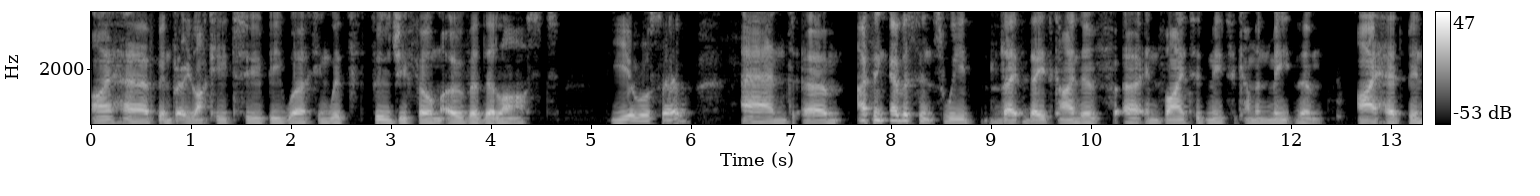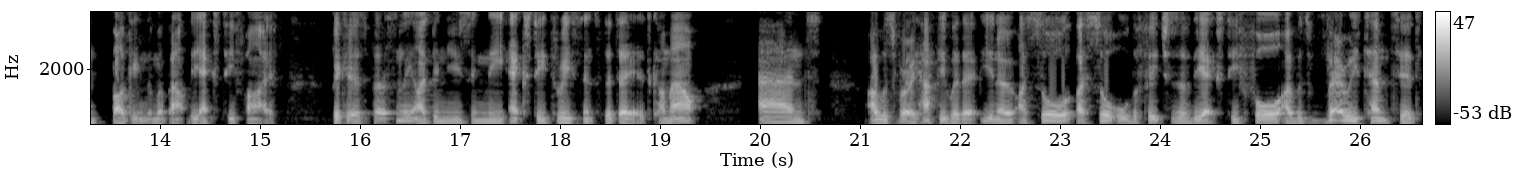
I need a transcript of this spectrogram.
I have been very lucky to be working with Fujifilm over the last year or so. And um, I think ever since we they, would kind of uh, invited me to come and meet them, I had been bugging them about the XT5 because personally I'd been using the XT3 since the day it had come out, and I was very happy with it. You know, I saw I saw all the features of the XT4. I was very tempted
